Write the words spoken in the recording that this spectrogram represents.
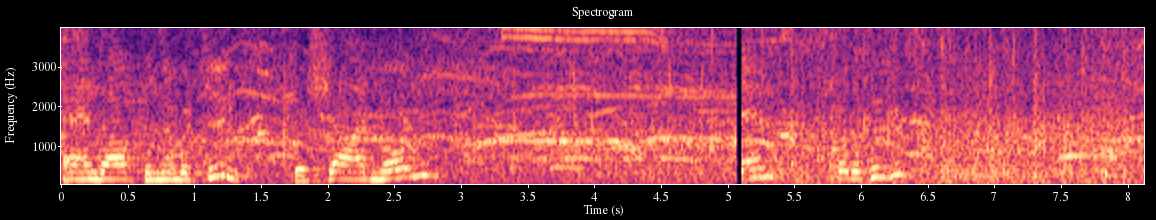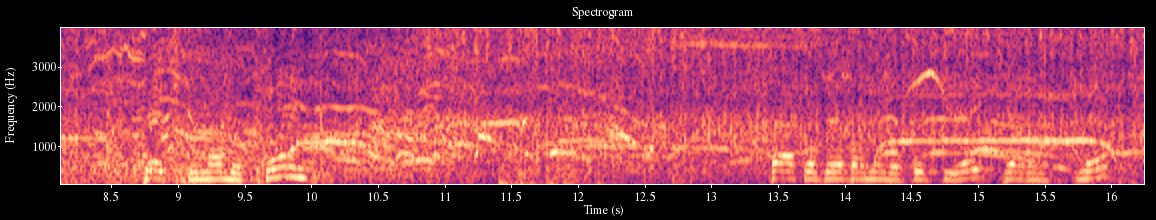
Hand off to number two, Rashad Norton. And for the Cougars. Pitch to number 20. Tackled there by number 58, Kevin Smith.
